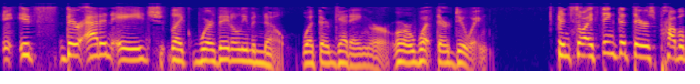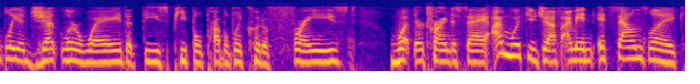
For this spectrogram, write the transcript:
it- It's they're at an age like where they don't even know what they're getting or or what they're doing. And so I think that there's probably a gentler way that these people probably could have phrased what they're trying to say. I'm with you, Jeff. I mean, it sounds like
